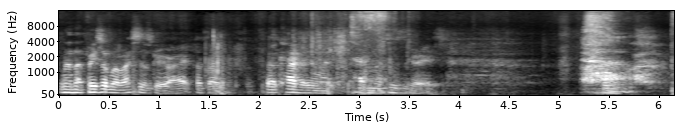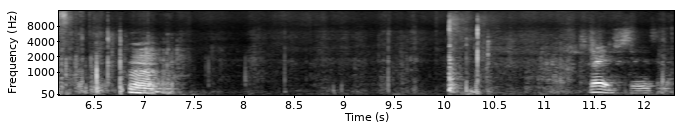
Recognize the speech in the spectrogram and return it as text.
And that brings up my master's degree, right? Because like, they're having like 10 master's degrees. hmm. It's very interesting, isn't it?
